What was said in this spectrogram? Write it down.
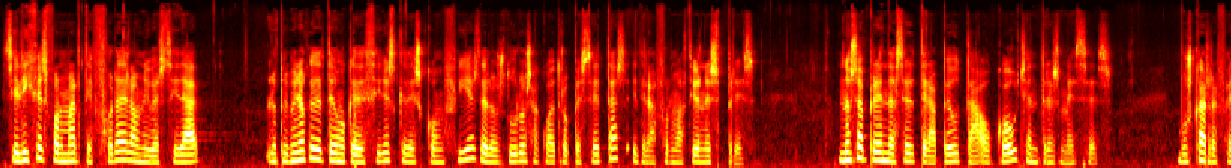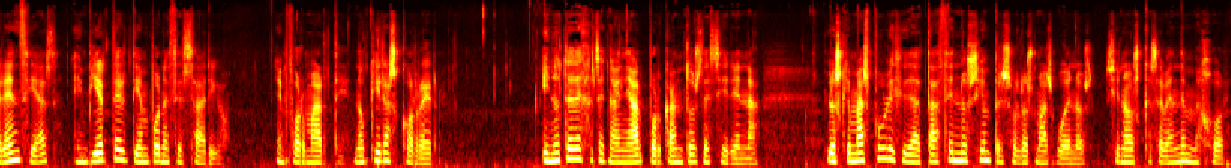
Si eliges formarte fuera de la universidad, lo primero que te tengo que decir es que desconfíes de los duros a cuatro pesetas y de la formación express. No se aprende a ser terapeuta o coach en tres meses. Busca referencias e invierte el tiempo necesario. En formarte, no quieras correr. Y no te dejes engañar por cantos de sirena. Los que más publicidad hacen no siempre son los más buenos, sino los que se venden mejor.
